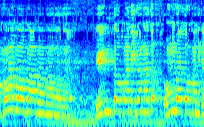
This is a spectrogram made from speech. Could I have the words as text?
ಬಾ ಬಾ ಬಾ ಬಾ ಬಾ ಬಾ ಬಾ. ಎಂಟು ಒಪ್ಪನಿಗ ಮತ್ತು ಒಂಬತ್ತು ಒಪ್ಪನಿಗ.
